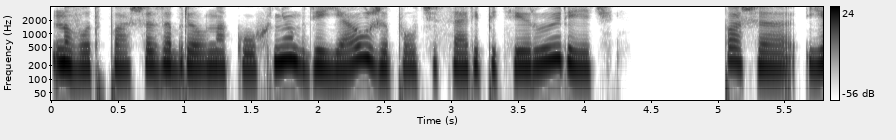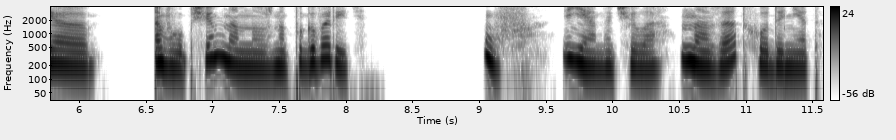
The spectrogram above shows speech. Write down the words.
Но вот Паша забрел на кухню, где я уже полчаса репетирую речь. «Паша, я... В общем, нам нужно поговорить». «Уф, я начала. Назад хода нет».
